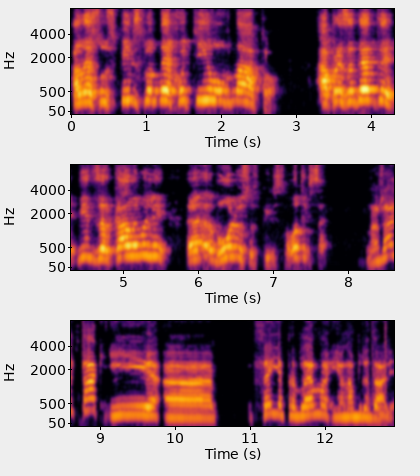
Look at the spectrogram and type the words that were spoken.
Але суспільство не хотіло в НАТО. А президенти відзеркалювали е, волю суспільства. От і все. На жаль, так, і е, це є проблема, і вона буде далі.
